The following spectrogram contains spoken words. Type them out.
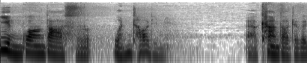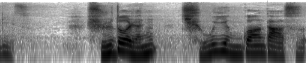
印光大师文钞里面，呃，看到这个例子，许多人求印光大师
